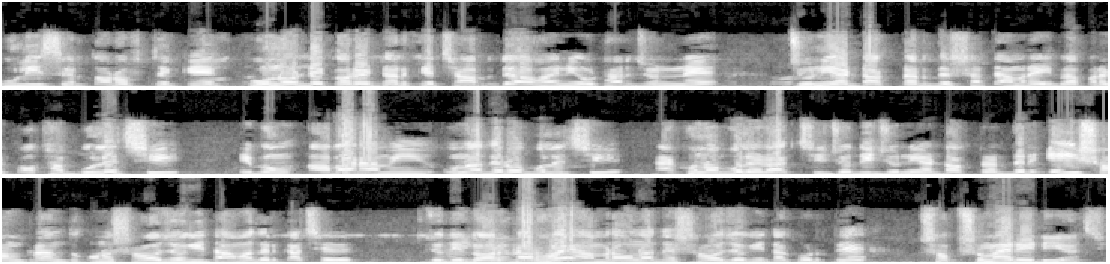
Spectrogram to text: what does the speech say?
পুলিশের তরফ থেকে কোনো ডেকোরেটরকে চাপ দেওয়া হয়নি ওঠার জন্য। জুনিয়র ডাক্তারদের সাথে আমরা এই ব্যাপারে কথা বলেছি এবং আবার আমি ওনাদেরও বলেছি এখনও বলে রাখছি যদি জুনিয়র ডক্টরদের এই সংক্রান্ত কোনো সহযোগিতা আমাদের কাছে যদি দরকার হয় আমরা ওনাদের সহযোগিতা করতে সবসময় রেডি আছি।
